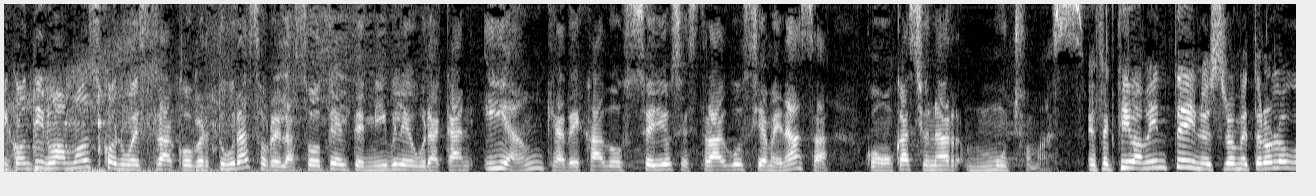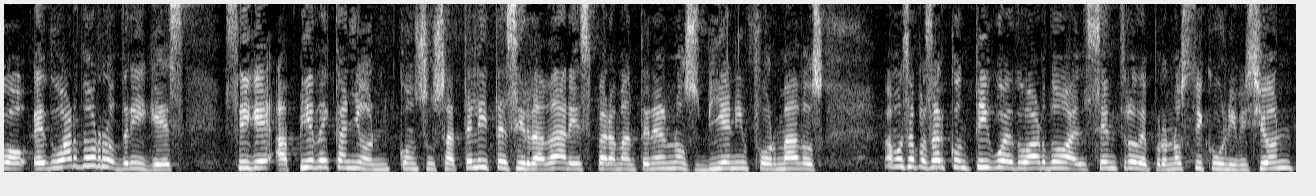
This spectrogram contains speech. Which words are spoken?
Y continuamos con nuestra cobertura sobre el azote del temible huracán Ian, que ha dejado serios estragos y amenaza con ocasionar mucho más. Efectivamente, y nuestro meteorólogo Eduardo Rodríguez sigue a pie de cañón con sus satélites y radares para mantenernos bien informados. Vamos a pasar contigo, Eduardo, al Centro de Pronóstico Univisión.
